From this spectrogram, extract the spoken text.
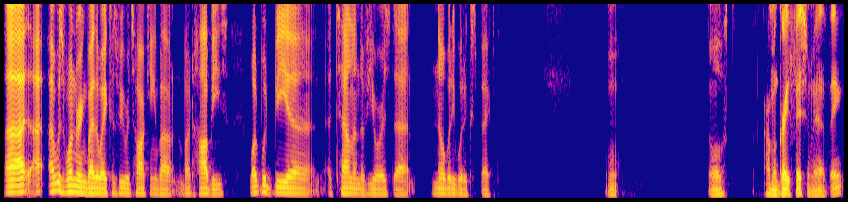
Uh, I, I I was wondering, by the way, because we were talking about about hobbies. What would be a a talent of yours that nobody would expect? Well, I'm a great fisherman. I think,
